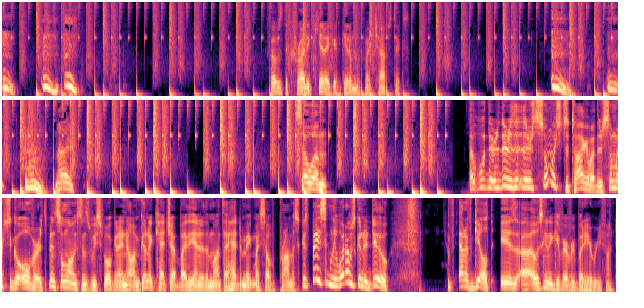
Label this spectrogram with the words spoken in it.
Mm, mm, mm. If I was the Karate Kid, I could get him with my chopsticks. Mother. So, um, uh, there, there's there's so much to talk about. There's so much to go over. It's been so long since we've spoken. I know I'm going to catch up by the end of the month. I had to make myself a promise because basically what I was going to do, out of guilt, is uh, I was going to give everybody a refund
